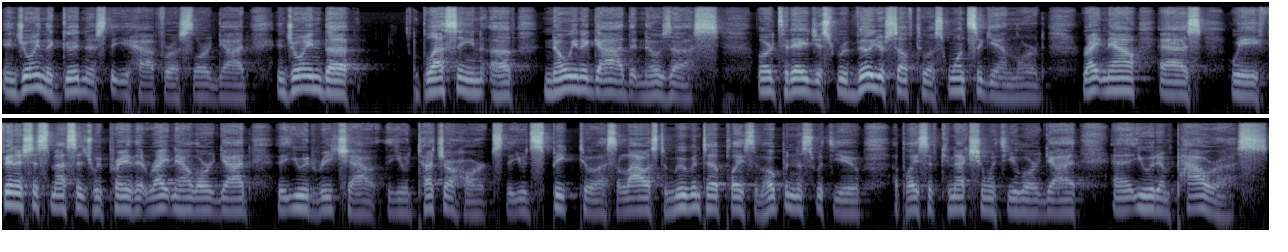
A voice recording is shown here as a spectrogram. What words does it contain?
enjoying the goodness that you have for us, Lord God, enjoying the blessing of knowing a God that knows us. Lord, today just reveal yourself to us once again, Lord. Right now, as we finish this message, we pray that right now, Lord God, that you would reach out, that you would touch our hearts, that you would speak to us, allow us to move into a place of openness with you, a place of connection with you, Lord God, and that you would empower us.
